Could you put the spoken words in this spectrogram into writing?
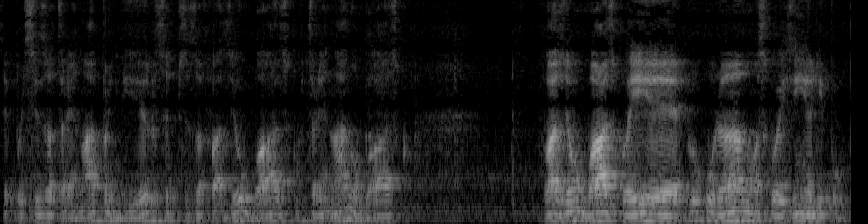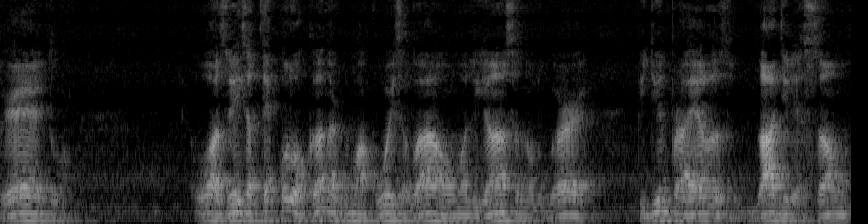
Você precisa treinar primeiro, você precisa fazer o básico, treinar no básico, fazer um básico aí, é, procurando umas coisinhas ali por perto, ou às vezes até colocando alguma coisa lá, uma aliança no lugar, pedindo para elas dar a direção,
